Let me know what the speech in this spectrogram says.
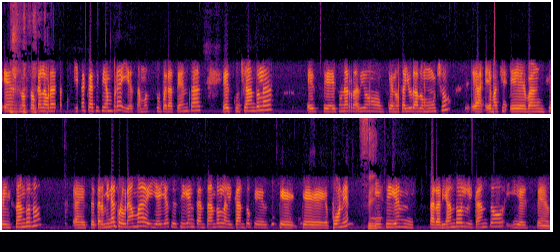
Eh, nos toca la hora de la comida casi siempre y estamos súper atentas, escuchándolas. Este, es una radio que nos ha ayudado mucho evangelizándonos. Este, termina el programa y ellas se siguen cantando el canto que, que, ponen y siguen tarareando el canto y este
